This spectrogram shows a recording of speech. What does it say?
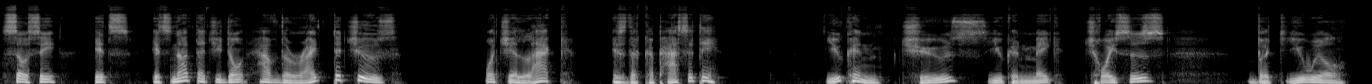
So see, it's it's not that you don't have the right to choose. What you lack is the capacity. You can choose, you can make choices, but you will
